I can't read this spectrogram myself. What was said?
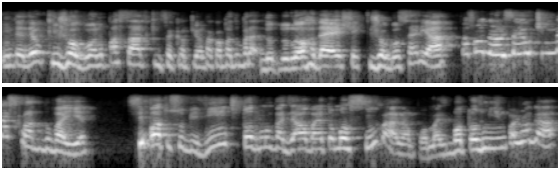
entendeu? Que jogou ano passado, que foi campeão da Copa do, do- do Nordeste, que jogou Série A. Mas falou, não, isso aí é o time mesclado do Bahia. Se bota o sub-20, todo mundo vai dizer, ah, o Bahia tomou cinco. Ah, não, pô, mas botou os meninos para jogar.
